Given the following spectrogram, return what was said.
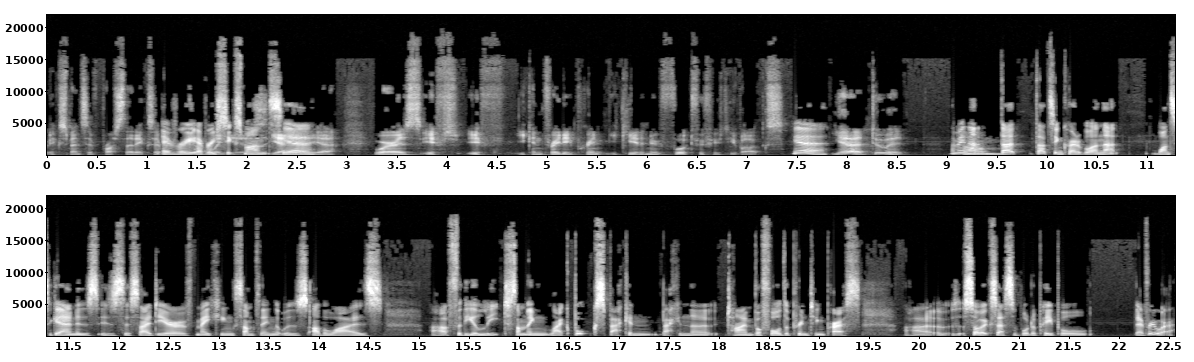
expensive prosthetics every Every- every six years. months, Yeah, yeah. yeah, yeah. Whereas if if you can 3D print your kid a new foot for fifty bucks, yeah. yeah, do it. I mean that, Um, that that's incredible, and that once again is is this idea of making something that was otherwise uh, for the elite, something like books back in back in the time before the printing press, uh, so accessible to people everywhere.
